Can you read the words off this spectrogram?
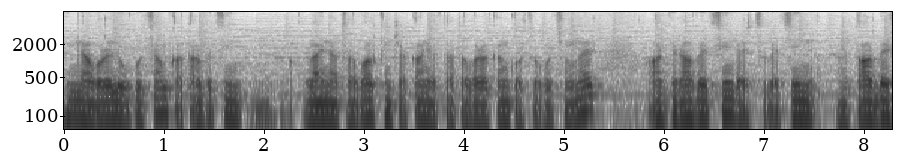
հիմնավորելու ուղղությամբ կատարվեցին լայնածավալ քնչական եւ դատավարական գործողություններ, արգրավեցին, վերցվեցին տարբեր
